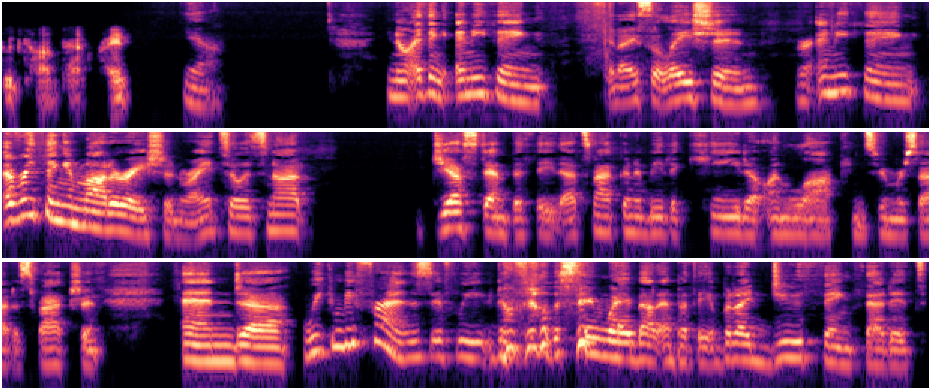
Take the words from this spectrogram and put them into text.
good content, right? Yeah. You know, I think anything in isolation or anything, everything in moderation, right? So it's not just empathy. That's not going to be the key to unlock consumer satisfaction. And uh, we can be friends if we don't feel the same way about empathy. But I do think that it's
